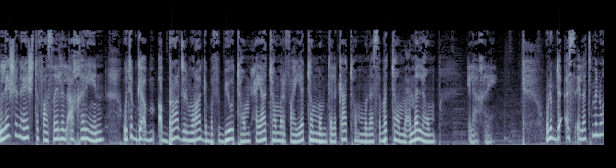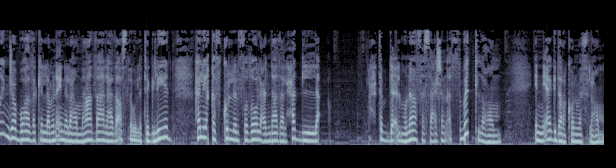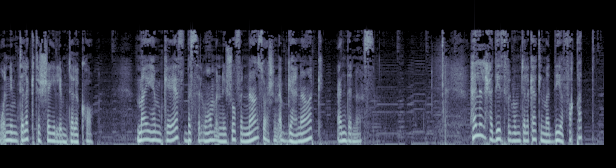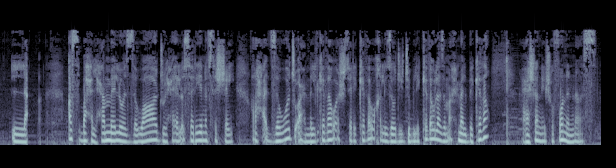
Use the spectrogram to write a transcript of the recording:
ليش نعيش تفاصيل الآخرين وتبقى أبراج المراقبة في بيوتهم حياتهم رفاهيتهم ممتلكاتهم مناسبتهم عملهم؟ إلى آخره. ونبدأ أسئلة من وين جابوا هذا كله؟ من أين لهم هذا؟ هل هذا أصلي ولا تقليد؟ هل يقف كل الفضول عند هذا الحد؟ لا. راح تبدأ المنافسة عشان أثبت لهم إني أقدر أكون مثلهم وإني امتلكت الشيء اللي امتلكه ما يهم كيف بس المهم إنه يشوف الناس وعشان أبقى هناك عند الناس. هل الحديث في الممتلكات المادية فقط؟ لا. أصبح الحمل والزواج والحياة الأسرية نفس الشيء. راح أتزوج وأعمل كذا وأشتري كذا وأخلي زوجي يجيب لي كذا ولازم أحمل بكذا عشان يشوفون الناس.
